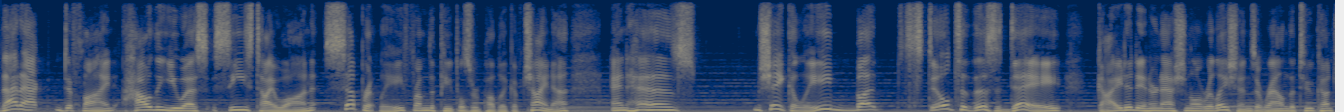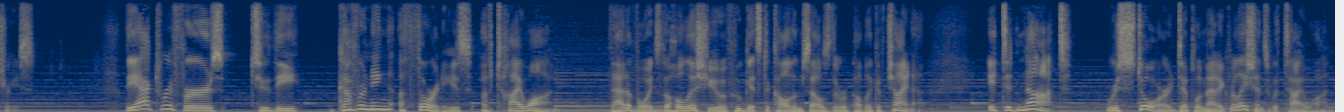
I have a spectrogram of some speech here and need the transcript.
That act defined how the U.S. sees Taiwan separately from the People's Republic of China and has shakily, but still to this day, guided international relations around the two countries. The act refers to the governing authorities of Taiwan. That avoids the whole issue of who gets to call themselves the Republic of China. It did not restore diplomatic relations with Taiwan,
